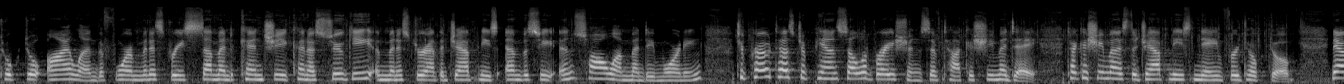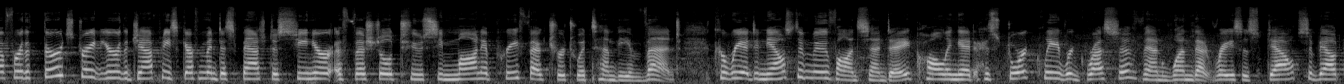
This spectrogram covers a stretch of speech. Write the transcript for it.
Dokdo Island. The foreign ministry summoned Kenji Kanasugi, a minister at the Japanese embassy in Seoul on Monday morning, to protest Japan's celebrations of Takeshima Day. Takeshima is the Japanese name for Dokdo. Now, for the third straight year, the Japanese government dispatched a senior official to Shimane Prefecture to attend the event. Korea denounced the move on Sunday, calling it historically regressive aggressive and one that raises doubts about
